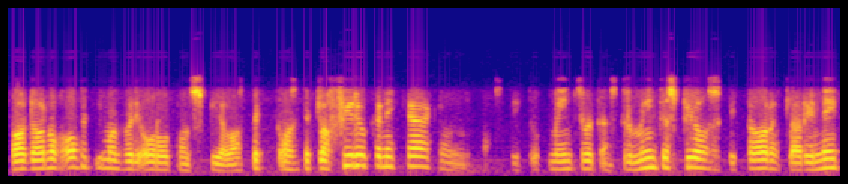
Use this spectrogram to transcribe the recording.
waar daar nog altyd iemand wat die orgel kon speel. Ons het ons het 'n klavier ook in die kerk en ons het ook mense wat instrumente speel, soos gitaar en klarinet.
